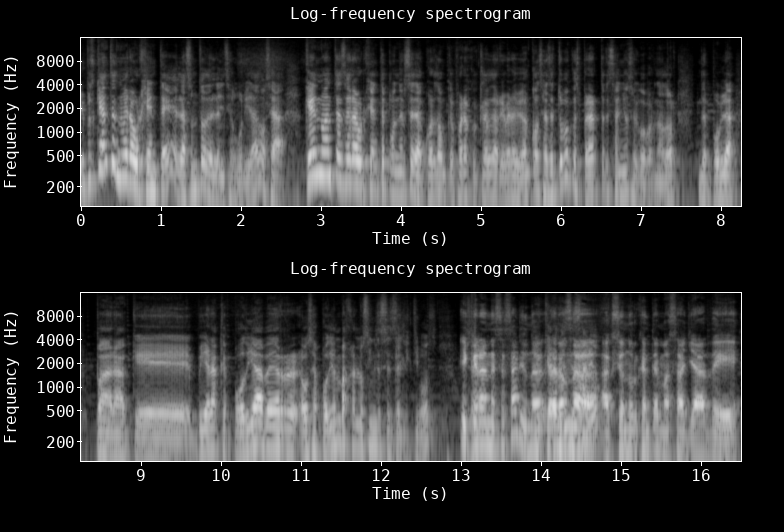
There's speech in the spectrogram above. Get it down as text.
Y pues que antes no era urgente el asunto de la inseguridad. O sea, que no antes era urgente ponerse de acuerdo, aunque fuera con Claudia Rivera Vivanco. O sea, se tuvo que esperar tres años el gobernador de Puebla para que viera que podía haber, o sea, podían bajar los índices delictivos. Y que era necesario, una, y que era era una necesario. acción urgente más allá de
